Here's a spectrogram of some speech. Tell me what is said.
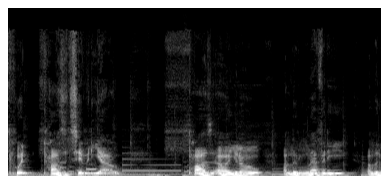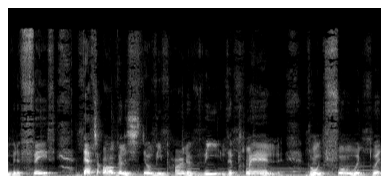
put positivity out, pos, uh, you know, a little levity, a little bit of faith. That's all going to still be part of the the plan going forward. But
